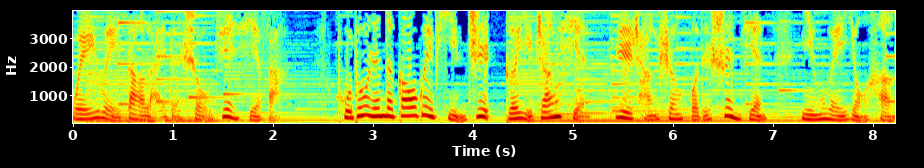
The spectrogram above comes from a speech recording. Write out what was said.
娓娓道来的手卷写法。普通人的高贵品质得以彰显，日常生活的瞬间凝为永恒。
